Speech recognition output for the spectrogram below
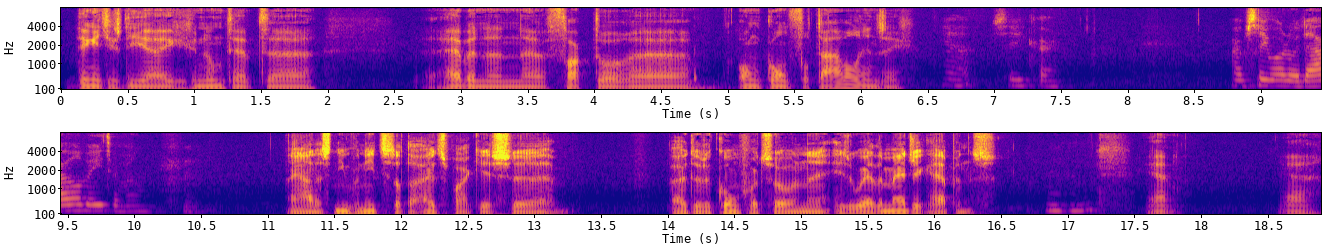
dingetjes die jij genoemd hebt, eh, hebben een eh, factor eh, oncomfortabel in zich. Ja, zeker. Maar misschien worden we daar wel beter van. Nou ja, dat is niet voor niets dat de uitspraak is... eh, buiten de comfortzone is where the magic happens. Ja, ja.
